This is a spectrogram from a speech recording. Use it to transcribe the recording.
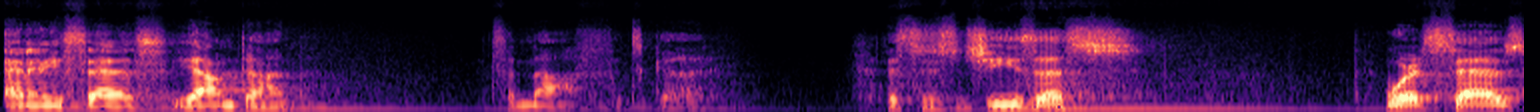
And then he says, Yeah, I'm done. It's enough. It's good. This is Jesus, where it says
